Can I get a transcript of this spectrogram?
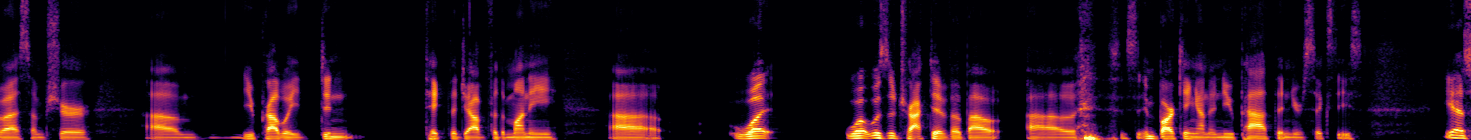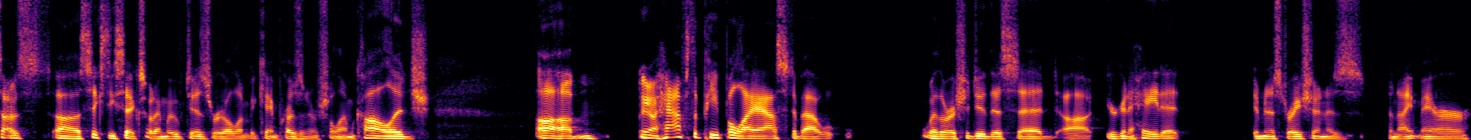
US, I'm sure um, you probably didn't take the job for the money. Uh, what what was attractive about uh, embarking on a new path in your 60s? Yes, I was uh, 66 when I moved to Israel and became president of Shalem College. Um, you know, half the people I asked about whether I should do this said, uh, "You're going to hate it. Administration is a nightmare."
